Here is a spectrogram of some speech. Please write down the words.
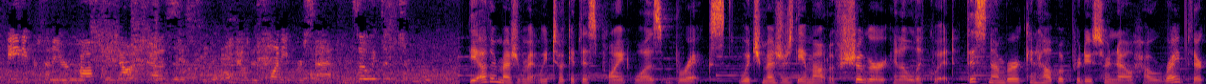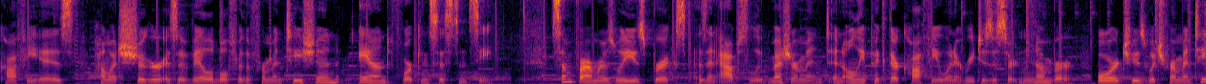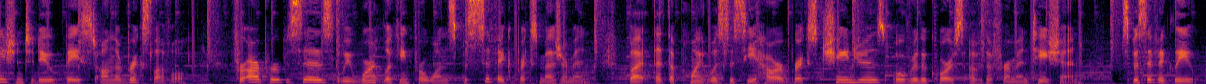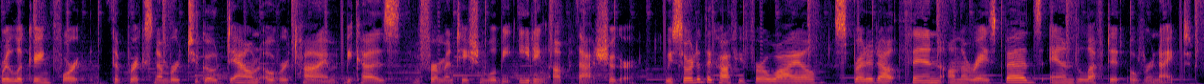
80% of your coffee, not just, you know, the 20%. So it's a tool. The other measurement we took at this point was Brix, which measures the amount of sugar in a liquid. This number can help a producer know how ripe their coffee is, how much sugar is available for the fermentation, and for consistency. Some farmers will use Brix as an absolute measurement and only pick their coffee when it reaches a certain number, or choose which fermentation to do based on the Brix level. For our purposes, we weren't looking for one specific Brix measurement, but that the point was to see how our Brix changes over the course of the fermentation. Specifically, we're looking for the Brix number to go down over time because the fermentation will be eating up that sugar. We sorted the coffee for a while, spread it out thin on the raised beds, and left it overnight.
